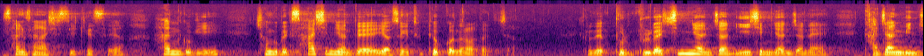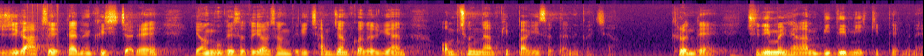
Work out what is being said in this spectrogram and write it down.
상상하실 수 있겠어요? 한국이 1940년대에 여성의 투표권을 얻었죠. 그런데 불, 불과 10년 전, 20년 전에 가장 민주주의가 앞서 있다는 그 시절에 영국에서도 여성들이 참정권을 위한 엄청난 핍박이 있었다는 거죠. 그런데 주님을 향한 믿음이 있기 때문에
